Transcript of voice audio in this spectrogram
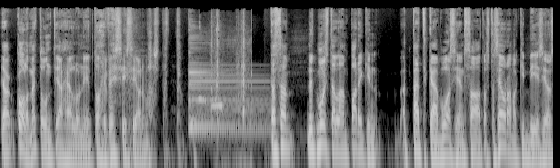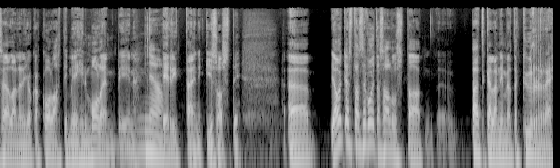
Ja kolme tuntia Hellu, niin toi vesisi on vastattu. Tässä nyt muistellaan parikin pätkää vuosien saatosta. Seuraavakin biisi on sellainen, joka kolahti meihin molempiin Joo. erittäin isosti. Ja oikeastaan se voitaisiin alustaa pätkällä nimeltä Kyrre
